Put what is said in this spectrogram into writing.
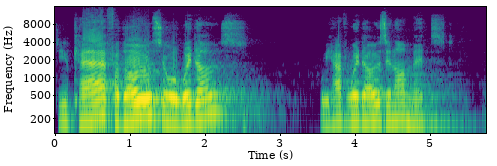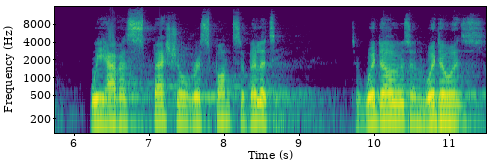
Do you care for those who are widows? We have widows in our midst. We have a special responsibility to widows and widowers,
